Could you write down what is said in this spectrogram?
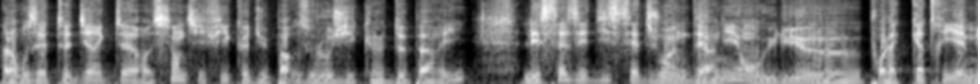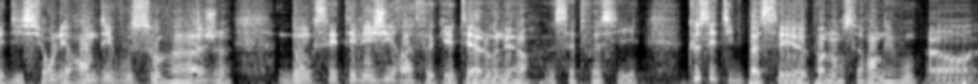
Alors vous êtes directeur scientifique du parc zoologique de Paris. Les 16 et 17 juin dernier ont eu lieu euh, pour la quatrième édition les rendez-vous sauvages. Donc c'était les girafes qui étaient à l'honneur cette fois-ci. Que s'est-il passé euh, pendant ces rendez-vous? Alors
